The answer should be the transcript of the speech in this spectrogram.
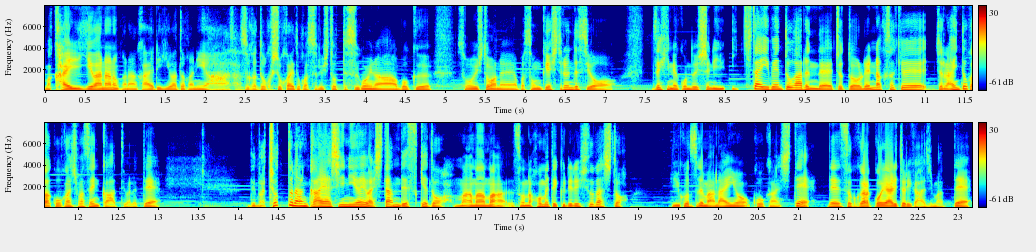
まあ、帰り際なのかな？帰り際とかに、いやー、さすが読書会とかする人ってすごいな僕、そういう人はね、やっぱ尊敬してるんですよ。ぜひね、今度一緒に行きたいイベントがあるんで、ちょっと連絡先、じゃ LINE とか交換しませんか？って言われて、で、まあちょっとなんか怪しい匂いはしたんですけど、まあまあまあ、そんな褒めてくれる人だしと。いうことで、まあ LINE を交換して、で、そこからこうやりとりが始まって、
